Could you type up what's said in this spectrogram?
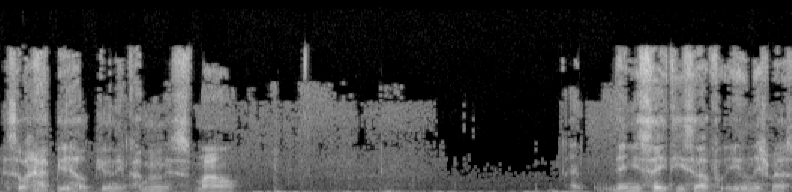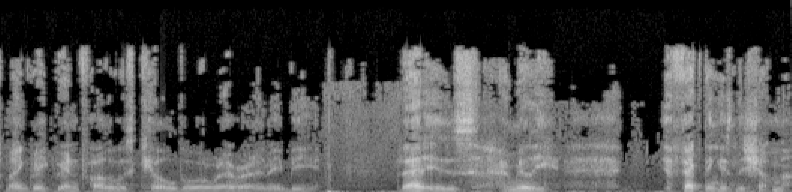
they're so happy to help you, and they come in and smile. And then you say to yourself, "Il Nishmas, my great grandfather was killed, or whatever it may be. That is really affecting his neshama.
